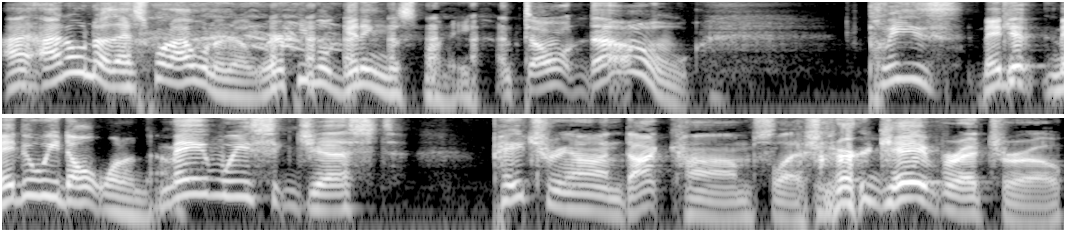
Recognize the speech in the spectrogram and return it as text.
I, I don't know. That's what I want to know. Where are people getting this money? I don't know. Please, maybe get, maybe we don't want to know. May we suggest patreon.com slash nerdcaveretro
